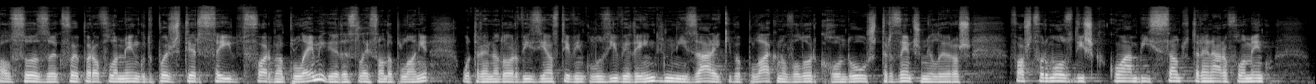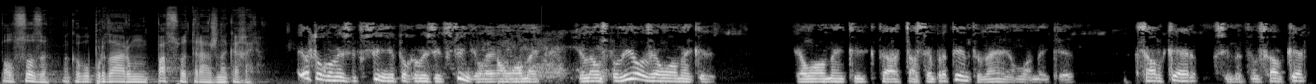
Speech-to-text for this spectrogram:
Paulo Sousa, que foi para o Flamengo depois de ter saído de forma polémica da seleção da Polónia, o treinador viziense teve inclusive de indemnizar a equipa polaca no valor que rondou os 300 mil euros. Fausto Formoso diz que com a ambição de treinar o Flamengo, Paulo Sousa acabou por dar um passo atrás na carreira. Eu estou convencido que sim, eu estou convencido que sim. Ele é um homem, ele é um estudioso, é um homem que é um homem que está, sempre atento, né? é um homem que, que sabe o que quer, acima de tudo sabe o que quer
